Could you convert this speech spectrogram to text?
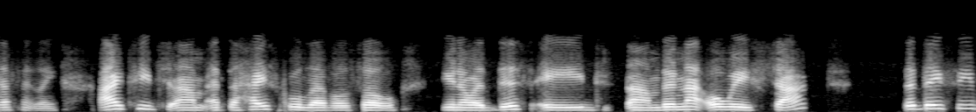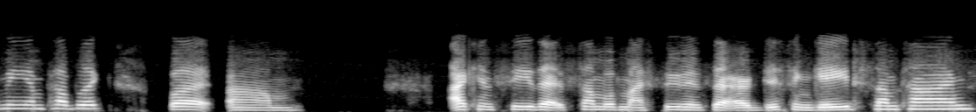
Definitely. I teach um, at the high school level, so, you know, at this age, um, they're not always shocked that they see me in public, but um I can see that some of my students that are disengaged sometimes,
